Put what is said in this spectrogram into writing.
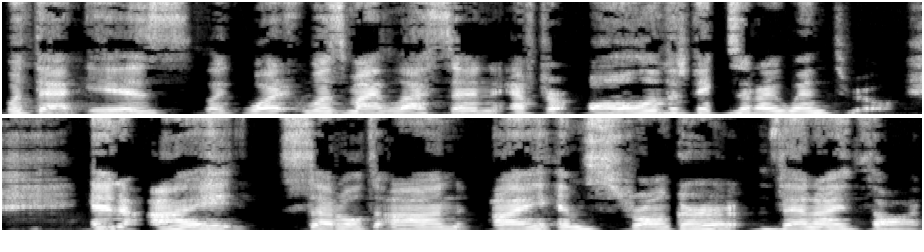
what that is, like what was my lesson after all of the things that I went through. And I settled on I am stronger than I thought.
